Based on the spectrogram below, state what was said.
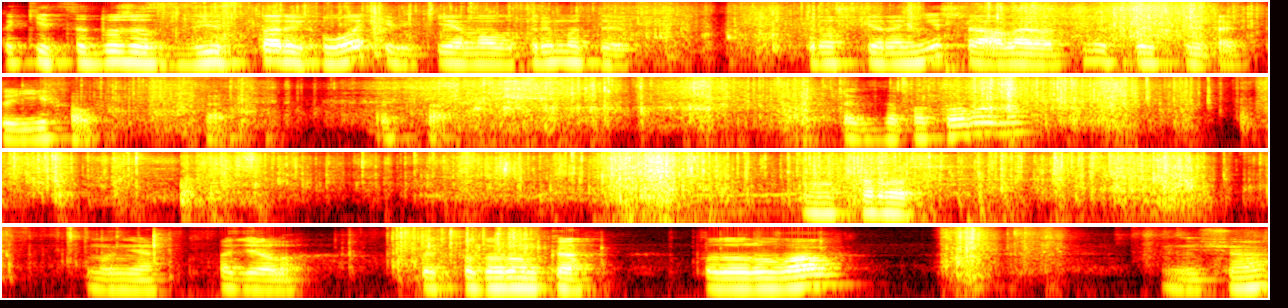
такі, це дуже зі старих лотів, які я мав отримати трошки раніше, але ну, щось не так доїхав. Так. Ось так. Так запаковано. О, хорош. Ну ні, по ділу. Хтось подарунка подарував. Нічого,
